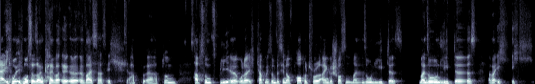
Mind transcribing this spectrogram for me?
Ja, ich, ich muss ja sagen, Kai äh, äh, weiß das. Ich habe äh, hab so ein, hab so ein Spli äh, oder ich habe mich so ein bisschen auf Paw Patrol eingeschossen. Mein Sohn liebt es. Mein Sohn liebt es, aber ich, ich,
